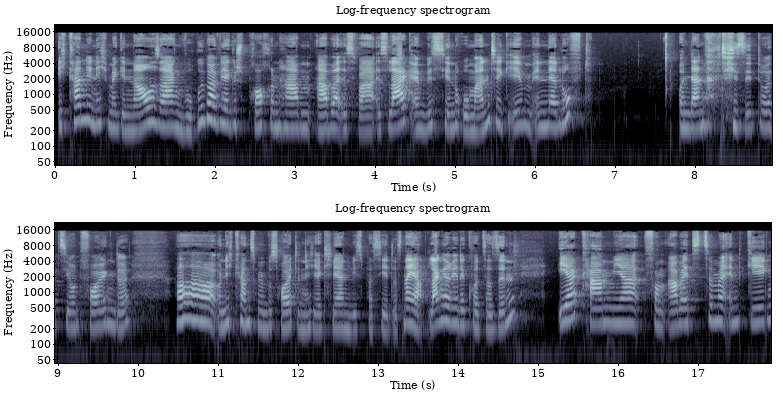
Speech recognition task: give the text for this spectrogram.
ich kann dir nicht mehr genau sagen, worüber wir gesprochen haben, aber es war, es lag ein bisschen Romantik eben in der Luft. Und dann war die Situation folgende. Ah, und ich kann es mir bis heute nicht erklären, wie es passiert ist. Naja, lange Rede, kurzer Sinn. Er kam mir vom Arbeitszimmer entgegen,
